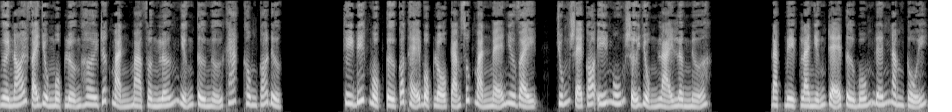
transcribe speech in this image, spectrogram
người nói phải dùng một lượng hơi rất mạnh mà phần lớn những từ ngữ khác không có được. Khi biết một từ có thể bộc lộ cảm xúc mạnh mẽ như vậy, chúng sẽ có ý muốn sử dụng lại lần nữa. Đặc biệt là những trẻ từ 4 đến 5 tuổi.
